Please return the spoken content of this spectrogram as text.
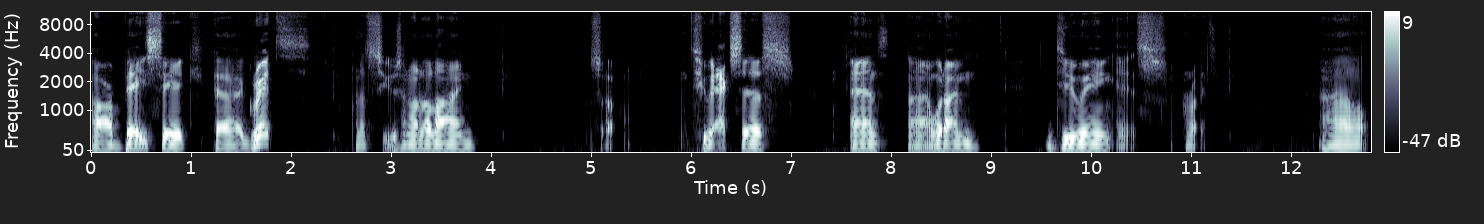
our basic uh, grid. Let's use another line. So to access and uh, what I'm doing is, right, I'll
